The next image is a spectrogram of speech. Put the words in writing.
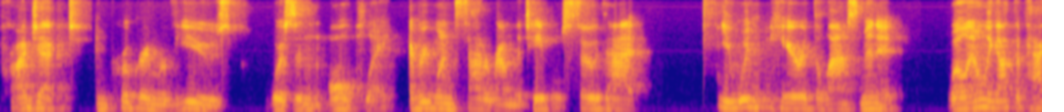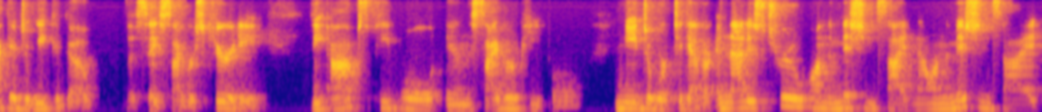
project and program reviews was an all play. Everyone sat around the table so that you wouldn't hear at the last minute, well, I only got the package a week ago, let's say cybersecurity. The ops people and the cyber people need to work together. And that is true on the mission side. Now, on the mission side,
